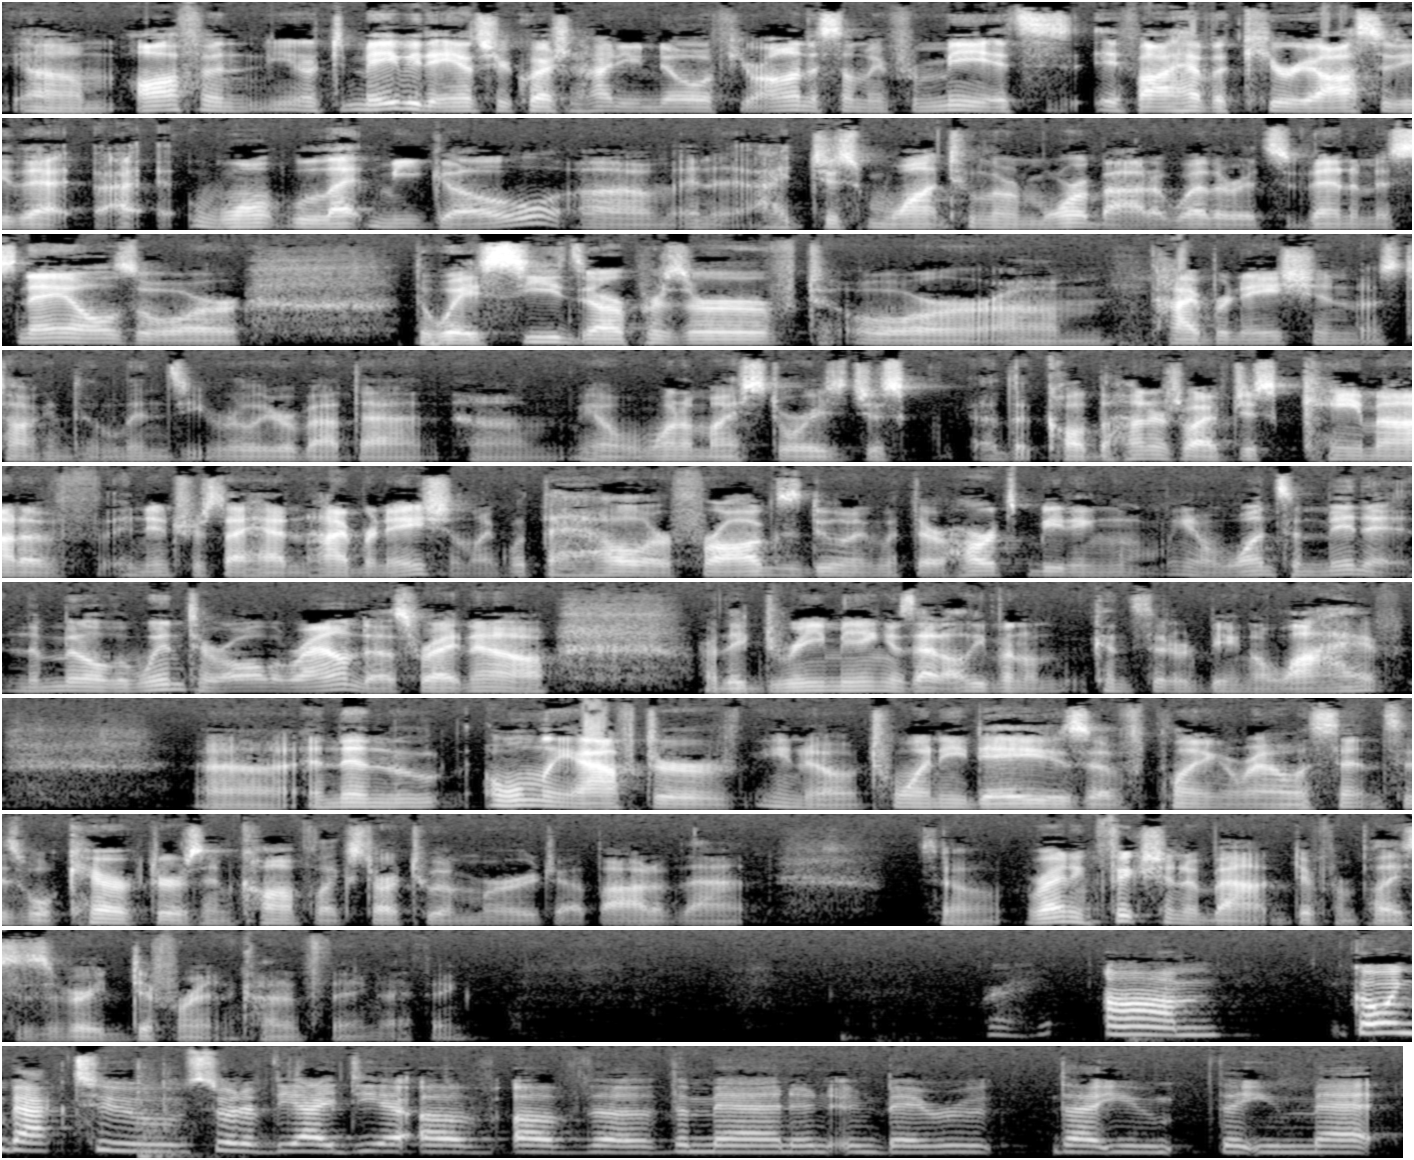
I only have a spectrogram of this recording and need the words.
Um, often, you know, to, maybe to answer your question, how do you know if you're onto something? For me, it's if I have a curiosity that I, won't let me go, um, and I just want to learn more about it, whether it's venomous snails or the way seeds are preserved or um, hibernation. I was talking to Lindsay earlier about that. Um, you know, one of my stories just uh, called "The Hunter's Wife" just came out of an interest I had in hibernation. Like, what the hell are frogs doing with their hearts beating, you know, once a minute in the middle of the winter all around us right now? Are they dreaming? Is that even considered being alive? Uh, and then only after you know 20 days of playing around with sentences will characters and conflict start to emerge up out of that. So writing fiction about different places is a very different kind of thing, I think. Right. Um, going back to sort of the idea of, of the, the man in, in Beirut that you that you met,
